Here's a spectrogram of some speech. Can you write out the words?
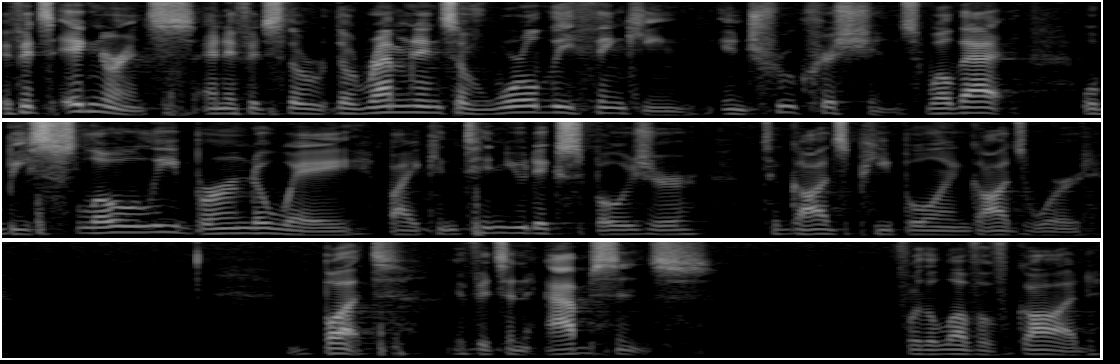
If it's ignorance and if it's the, the remnants of worldly thinking in true Christians, well, that will be slowly burned away by continued exposure to God's people and God's word. But if it's an absence for the love of God,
